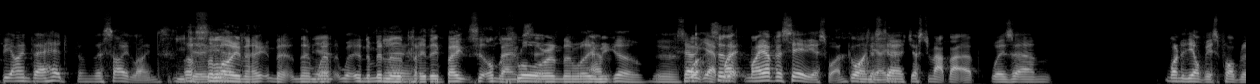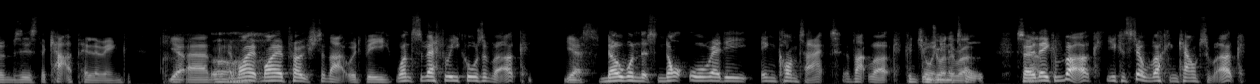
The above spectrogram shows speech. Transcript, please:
behind their head from the sidelines. You That's do, the yeah. line out, isn't it? And then Yeah. when, in the middle of the play, they bounce it on the Bounce floor, it. and then away we Um, go. Yeah. So Well, yeah, so my, that- my other serious one, Go on, just yeah, uh, just to wrap that up, was um one of the obvious problems is the caterpillaring. Yeah. Um, and my my approach to that would be once the referee calls a ruck, Yes. no one that's not already in contact of that ruck can join, join it the at ruck. all. So Yeah. they can ruck, you can still ruck and counter ruck,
